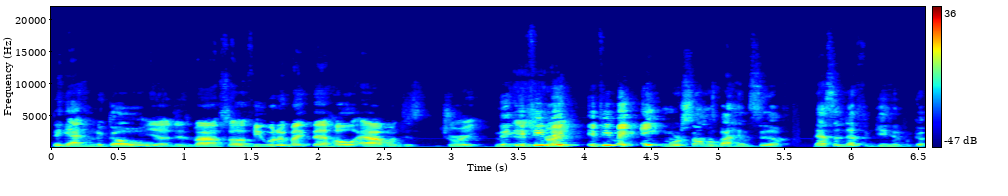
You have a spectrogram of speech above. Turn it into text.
They got him to gold. Yeah, just by so if he would have make that whole album just Drake, Nigga, if he Drake, make if he make eight more songs by himself, that's enough to get him to go.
